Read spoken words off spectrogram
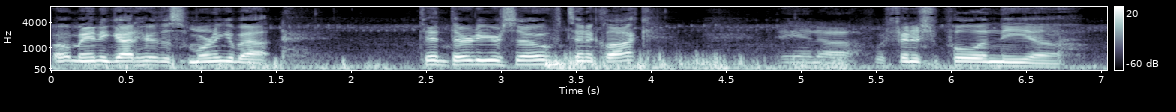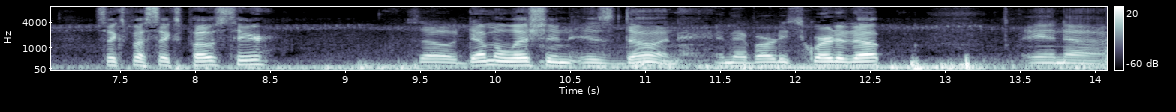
Well, Manny got here this morning about 10.30 or so, 10 o'clock. And uh, we finished pulling the uh, six by six post here. So demolition is done and they've already squared it up. And uh,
